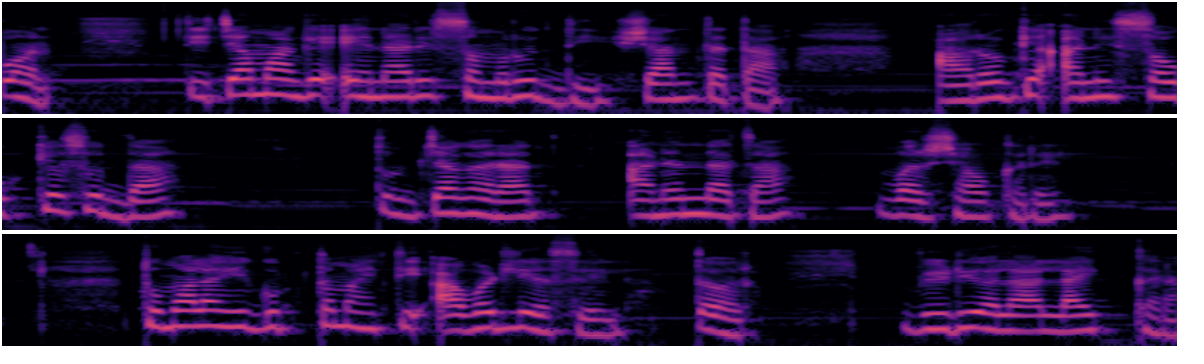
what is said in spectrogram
पण तिच्यामागे येणारी समृद्धी शांतता आरोग्य आणि सौख्यसुद्धा तुमच्या घरात आनंदाचा वर्षाव करेल. तुम्हाला ही गुप्त माहिती आवडली असेल तर व्हिडिओला लाईक करा.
